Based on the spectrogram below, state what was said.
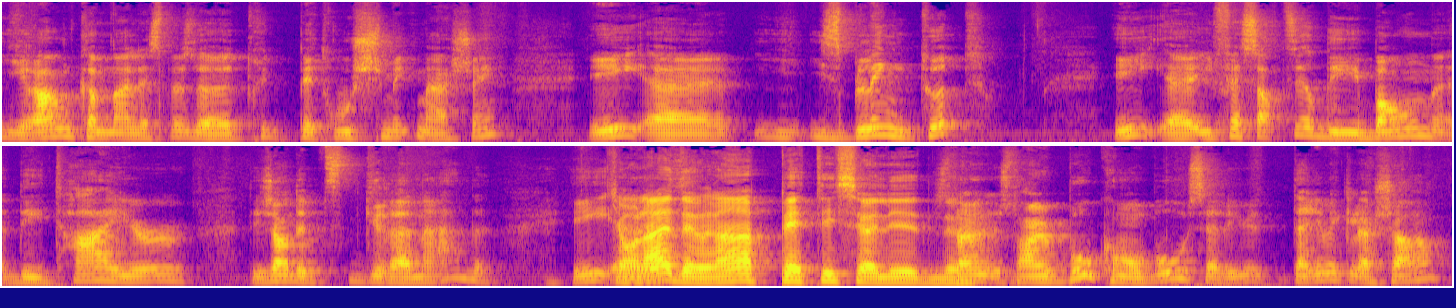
il rentre comme dans l'espèce de truc pétrochimique, machin. Et euh, il, il se blingue tout. Et euh, il fait sortir des bombes, des tires, des genres de petites grenades. Et, qui ont euh, l'air de vraiment péter solide. c'est un, beau combo, sérieux. T'arrives avec le char,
